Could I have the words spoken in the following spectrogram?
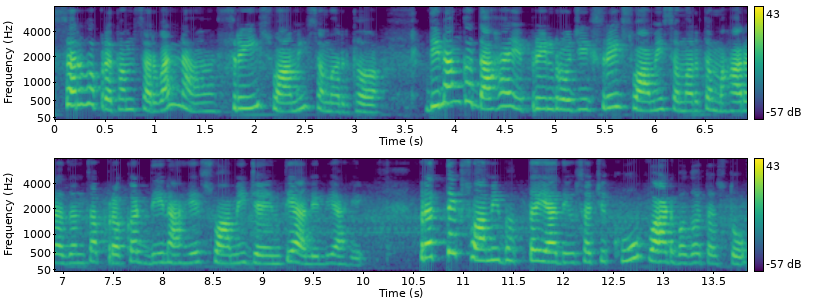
सर्वप्रथम सर्वांना श्री स्वामी समर्थ. दिनांक दहा एप्रिल रोजी श्री स्वामी समर्थ महाराजांचा प्रकट दिन आहे स्वामी जयंती आलेली आहे. प्रत्येक स्वामी भक्त या दिवसाची खूप वाट बघत असतो.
